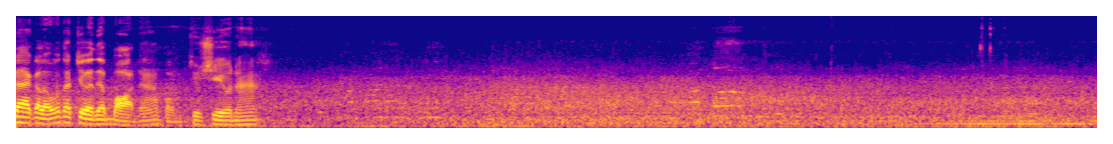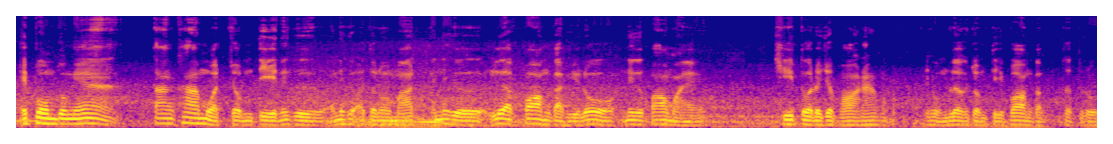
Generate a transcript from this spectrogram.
แรกๆก็เราก็จะเจอแต่บอร์ดนะครับผมชิวๆนะฮะ อ้ปุ่มตรงเนี้ยตั้งค่าหมวดโจมตีนี่คือ อันนี้คืออัตโนมัติ อันนี้คือเลือกป้อมกับฮีโร่นี่คือเป้าหมายชี้ตัวโดยเฉพาะนะครับผมที่ผมเลือกโจมตีป้อมกับศัตรู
